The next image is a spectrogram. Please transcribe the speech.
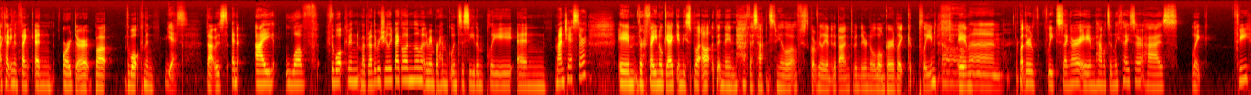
I can't even think in order, but the Walkmen. Yes. That was, and I love the Walkmen. My brother was really big on them. I remember him going to see them play in Manchester. Um, their final gig and they split up, and then this happens to me a lot. I've just got really into the band when they're no longer like playing. Oh Um, man. But their lead singer, um, Hamilton Leithauser, has like three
